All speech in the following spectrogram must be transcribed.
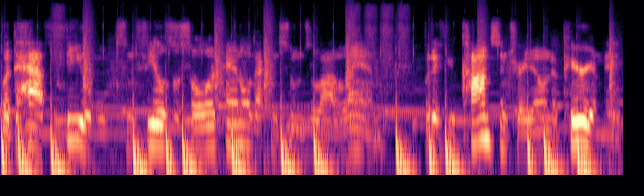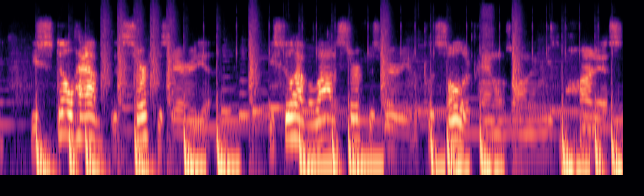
But to have fields and fields of solar panel, that consumes a lot of land. But if you concentrate it on a pyramid, you still have the surface area. You still have a lot of surface area to put solar panels on, and you can harness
